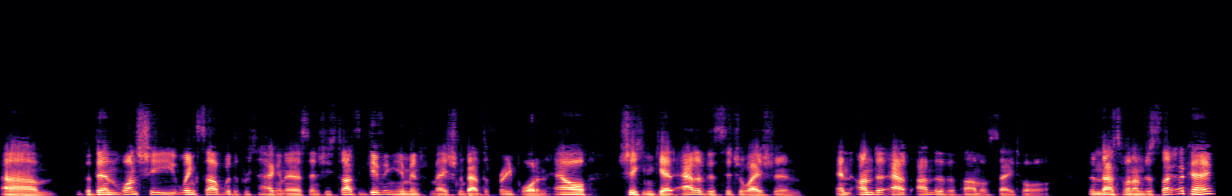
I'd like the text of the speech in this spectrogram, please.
Um, but then once she links up with the protagonist and she starts giving him information about the Freeport and how she can get out of this situation and under out under the thumb of Sator, then that's when I'm just like, okay,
